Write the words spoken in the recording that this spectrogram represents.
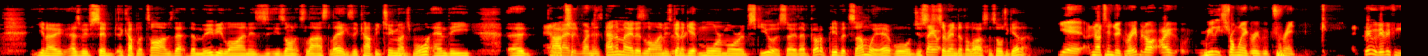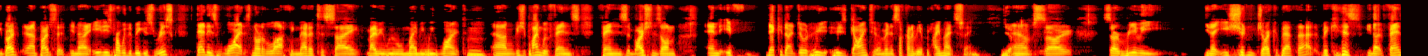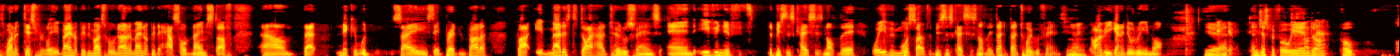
you know as we've said a couple of times that the movie line is is on its last legs. There can't be too much more. And the uh Animated one is animated line is going to get more and more obscure so they've got to pivot somewhere or just They- surrender the license altogether Yeah, and I tend to agree, but I, I really strongly agree with Trent. agree with everything you both uh, both said. You know, it is probably the biggest risk. That is why it's not a laughing matter to say maybe we will, maybe we won't, Mm. um, because you're playing with fans fans' emotions on, and if NECA don't do it, who who's going to? I mean, it's not going to be a playmates thing. Yeah. Um, so, so really, you know, you shouldn't joke about that because you know fans want it desperately. It may not be the most well known, it may not be the household name stuff um, that NECA would say is their bread and butter, but it matters to diehard Turtles fans. And even if the business case is not there, or even more so if the business case is not there, don't don't toy with fans. You know, either you're going to do it or you're not. Yeah. Yeah, yeah. And just before we Just end on on, that- oh,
